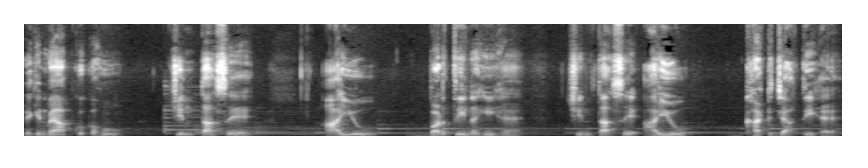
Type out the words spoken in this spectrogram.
लेकिन मैं आपको कहूँ, चिंता से आयु बढ़ती नहीं है, चिंता से आयु घट जाती है।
